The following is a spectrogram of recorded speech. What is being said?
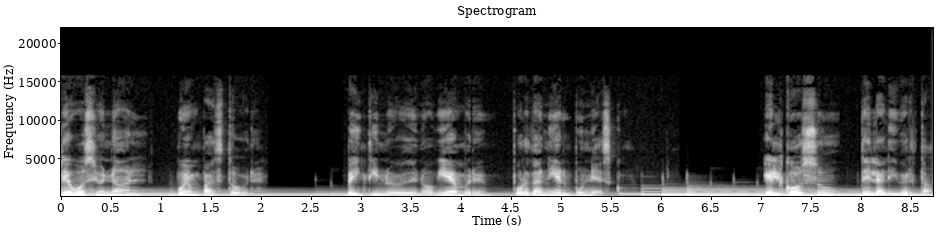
Devocional Buen Pastor, 29 de noviembre, por Daniel Bunesco. El gozo de la libertad.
